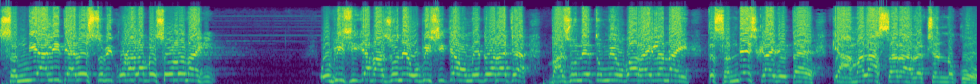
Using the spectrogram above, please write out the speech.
संधी आली त्यावेळेस तुम्ही कोणाला बसवलं नाही? ओबीसीच्या बाजूने ओबीसीच्या उमेदवाराच्या बाजूने तुम्ही उभा राहिला नाही तर संदेश काय देताय की आम्हाला असणारं आरक्षण नको?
